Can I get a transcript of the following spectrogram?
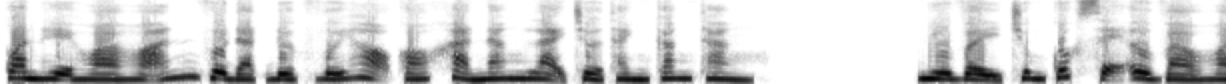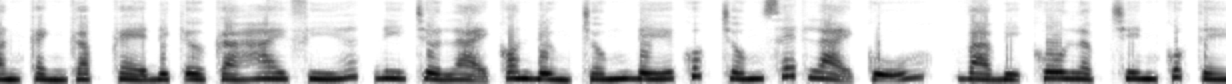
Quan hệ hòa hoãn vừa đạt được với họ có khả năng lại trở thành căng thẳng. Như vậy Trung Quốc sẽ ở vào hoàn cảnh gặp kẻ địch ở cả hai phía, đi trở lại con đường chống đế quốc chống xét lại cũ, và bị cô lập trên quốc tế.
